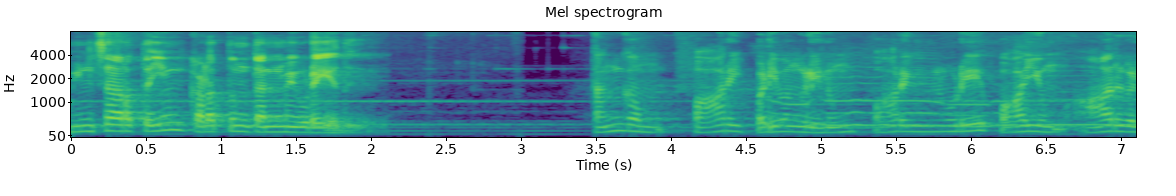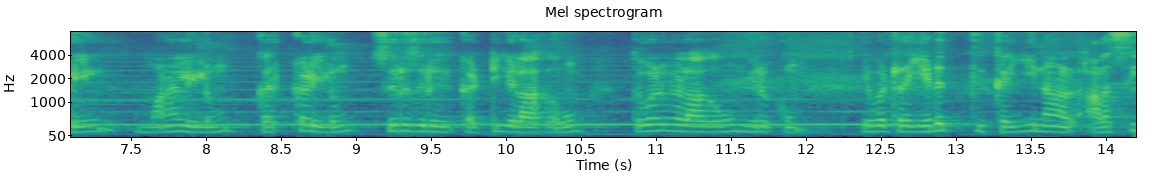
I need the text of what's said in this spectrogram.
மின்சாரத்தையும் கடத்தும் தன்மையுடையது. தங்கம் பாறை படிவங்களிலும் பாறையினூடே பாயும் ஆறுகளில் மணலிலும் கற்களிலும் சிறு சிறு கட்டிகளாகவும் துகள்களாகவும் இருக்கும். இவற்றை எடுத்து கையினால் அலசி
